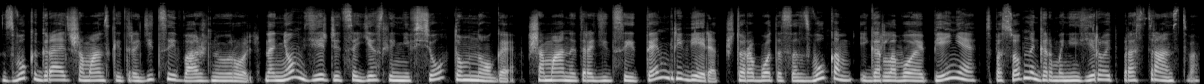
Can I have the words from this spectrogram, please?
звук играет в шаманской традиции важную роль. На нем зиждется, если не все, то многое. Шаманы традиции тенгри верят, что работа со звуком и горловое пение способны гармонизировать пространство,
